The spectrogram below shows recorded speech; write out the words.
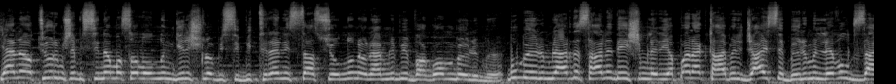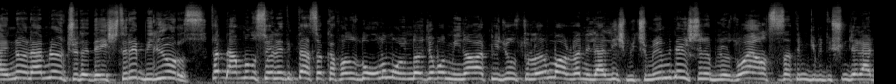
Yani atıyorum işte bir sinema salonunun giriş lobisi, bir tren istasyonunun önemli bir vagon bölümü. Bu bölümlerde sahne değişimleri yaparak tabiri caizse bölümün level dizaynını önemli ölçüde değiştirebiliyoruz. Tabi ben bunu söyledikten sonra kafanızda oğlum oyunda acaba mini RPG unsurları mı var lan ilerleyiş biçimini mi değiştirebiliyoruz? Vay anasını satayım gibi düşünceler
